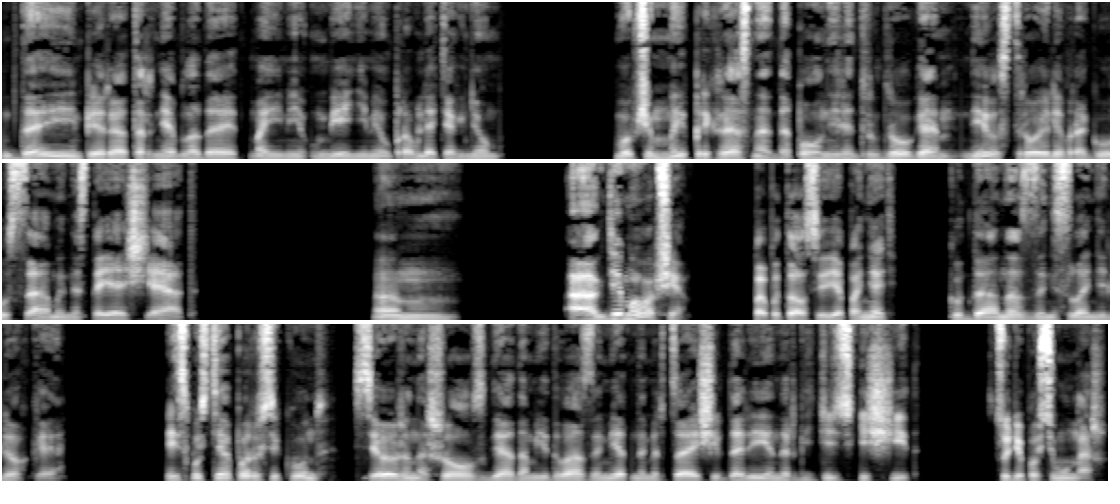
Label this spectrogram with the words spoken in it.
Да и император не обладает моими умениями управлять огнем. В общем, мы прекрасно дополнили друг друга и устроили врагу самый настоящий ад. «Эм... А где мы вообще?» — попытался я понять, куда нас занесла нелегкая. И спустя пару секунд все же нашел взглядом едва заметно мерцающий вдали энергетический щит. Судя по всему, наш.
